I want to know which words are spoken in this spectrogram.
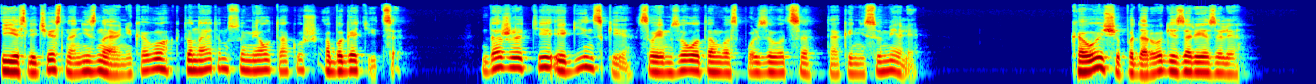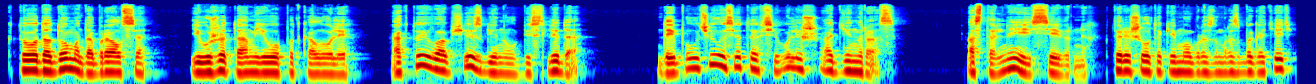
И если честно, не знаю никого, кто на этом сумел так уж обогатиться. Даже те эгинские своим золотом воспользоваться так и не сумели. Кого еще по дороге зарезали? Кто до дома добрался и уже там его подкололи? А кто и вообще сгинул без следа? Да и получилось это всего лишь один раз. Остальные из северных, кто решил таким образом разбогатеть,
